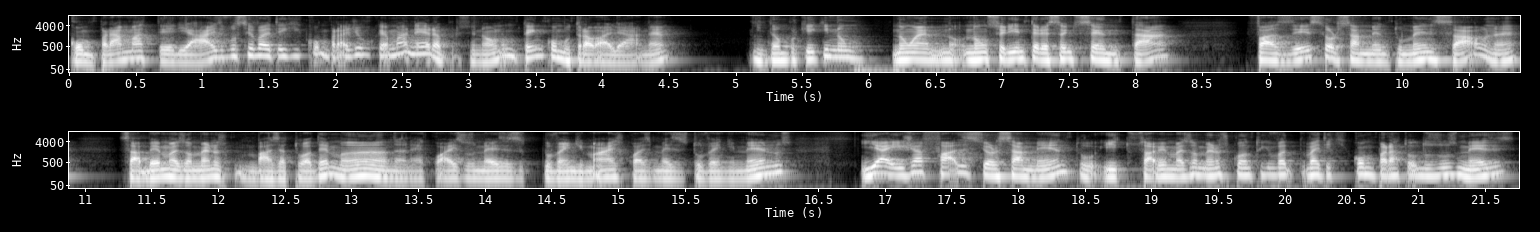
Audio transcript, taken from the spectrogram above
comprar materiais você vai ter que comprar de qualquer maneira, porque senão não tem como trabalhar, né? Então, por que, que não, não, é, não, não seria interessante sentar, fazer esse orçamento mensal, né? saber mais ou menos com base à tua demanda, né? Quais os meses tu vende mais, quais meses tu vende menos. E aí já faz esse orçamento e tu sabe mais ou menos quanto que vai ter que comprar todos os meses.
